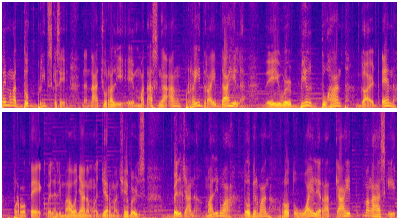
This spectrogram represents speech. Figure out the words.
May mga dog breeds kasi na naturally eh, mataas nga ang prey drive dahil they were built to hunt, guard, and protect. Well halimbawa niya ng mga German Shepherds, Belgiana, Malinois, Doberman, Rottweiler at kahit mga Husky.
